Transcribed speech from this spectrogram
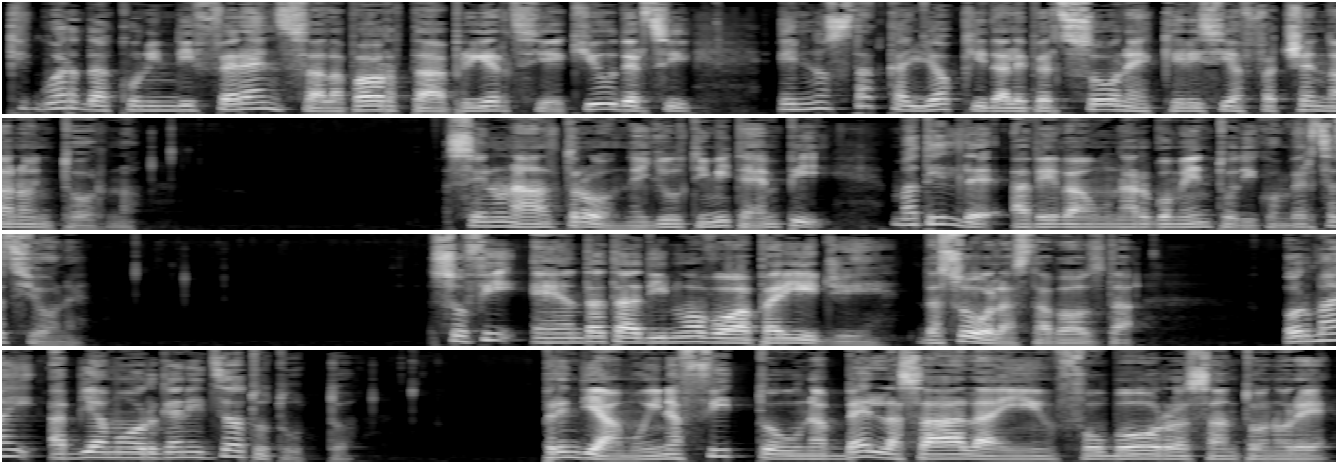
che guarda con indifferenza la porta aprirsi e chiudersi e non stacca gli occhi dalle persone che le si affaccendano intorno. Se non altro, negli ultimi tempi, Matilde aveva un argomento di conversazione. Sophie è andata di nuovo a Parigi, da sola stavolta. Ormai abbiamo organizzato tutto. Prendiamo in affitto una bella sala in Faubourg Saint-Honoré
